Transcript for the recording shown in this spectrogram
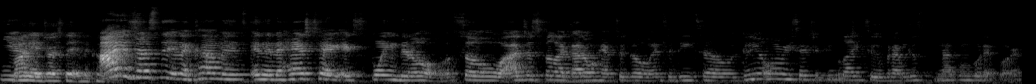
Yeah. Money addressed that in the comments. I addressed it in the comments, and then the hashtag explained it all. So I just feel like I don't have to go into detail. Do your own research if you would like to, but I'm just not gonna go that far.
